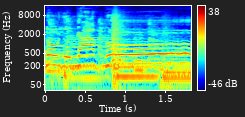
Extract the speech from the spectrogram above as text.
know you got those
